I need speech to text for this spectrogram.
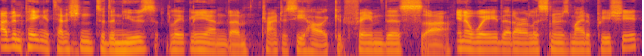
I've been paying attention to the news lately and um, trying to see how I could frame this uh, in a way that our listeners might appreciate.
